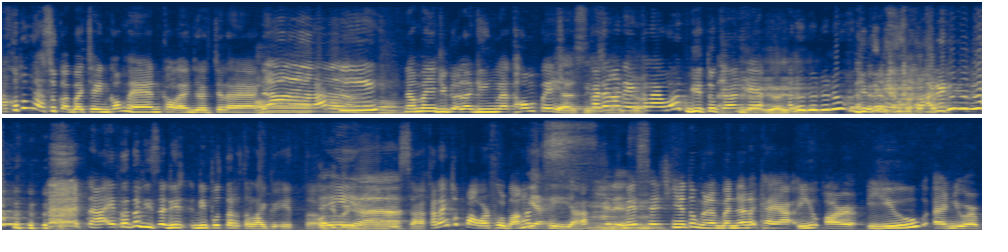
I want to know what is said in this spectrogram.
Aku tuh nggak suka bacain komen kalau yang jelek-jelek Ah. tapi namanya juga lagi ngeliat homepage Iya sih. kadang ada yang kelewat gitu kan Iya, kayak iya, iya, aduh iya, duh duh duh gitu kan aduh duh duh duh nah itu tuh bisa di- diputer tuh lagu itu Oh, gitu ya? Iya. bisa karena itu powerful banget Yes, sih ya is. message-nya tuh benar-benar kayak you are you and you are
